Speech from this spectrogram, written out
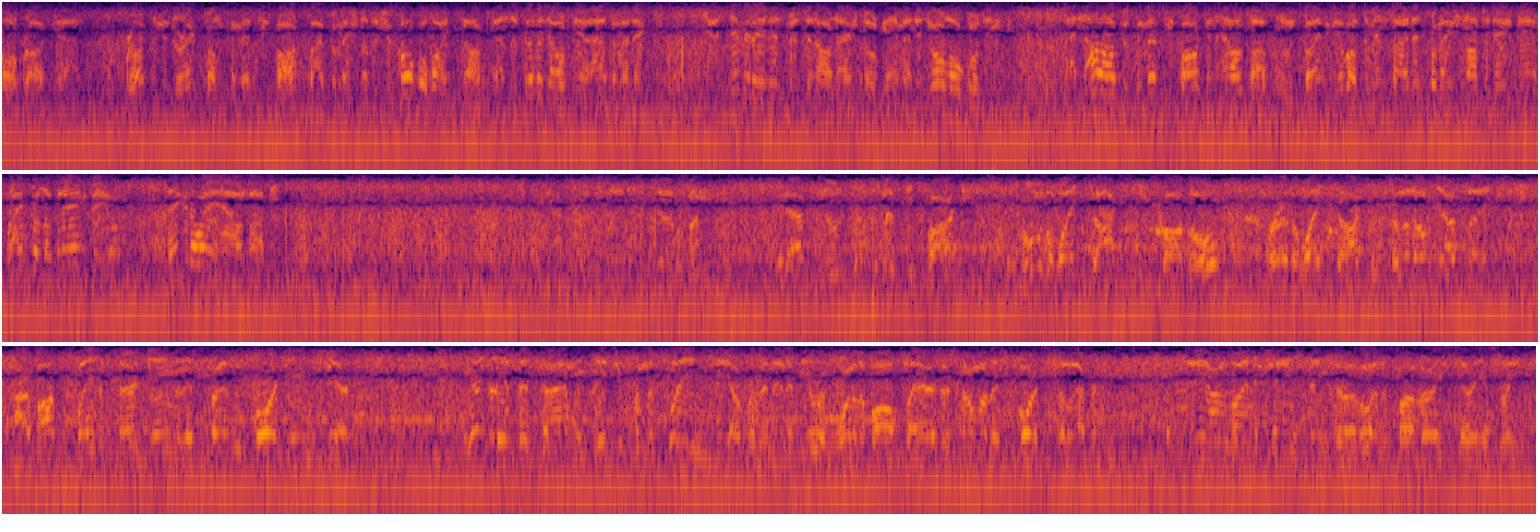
baseball broadcast. Brought to you direct from Comiskey Park by permission of the Chicago White Sox and the Philadelphia Athletics to stimulate interest in our national game and in your local team. And now out to Comiskey Park and Hal Totten, who's going to give us some inside information on today's game right from the playing field. Take it away, Hal Totten. Good afternoon, ladies and gentlemen. Good afternoon from Comiskey Park, home of the White Sox in Chicago, where the White Sox and Philadelphia Athletics are about to play the third game of this present four-game series. Usually at this time, we greet you from the playing field with an interview with one of the ball players or some other sports celebrity. But today I'm going to change things a little and for a very serious reason.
